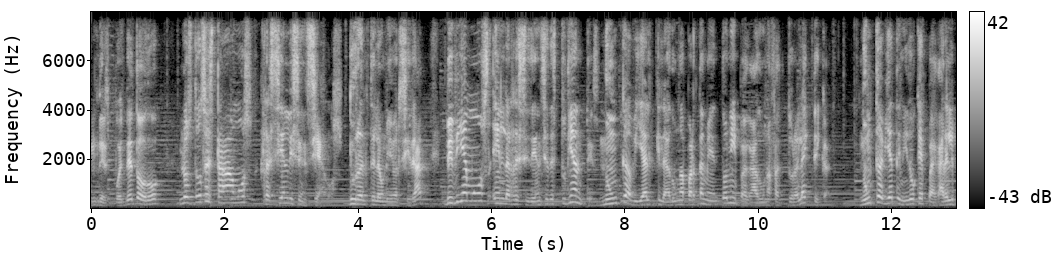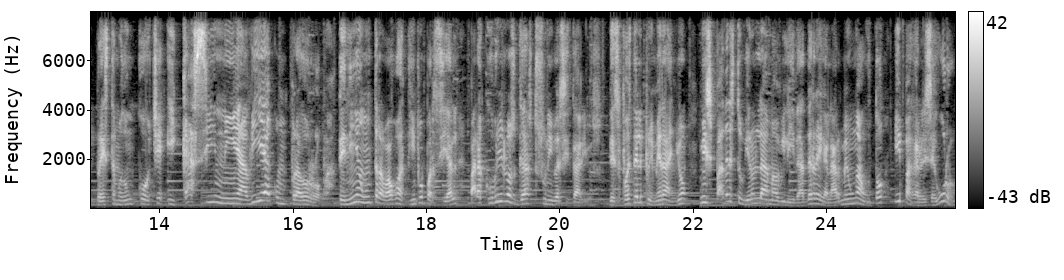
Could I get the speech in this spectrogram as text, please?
Después de todo, los dos estábamos recién licenciados. Durante la universidad vivíamos en la residencia de estudiantes. Nunca había alquilado un apartamento ni pagado una factura eléctrica. Nunca había tenido que pagar el préstamo de un coche y casi ni había comprado ropa. Tenía un trabajo a tiempo parcial para cubrir los gastos universitarios. Después del primer año, mis padres tuvieron la amabilidad de regalarme un auto y pagar el seguro.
